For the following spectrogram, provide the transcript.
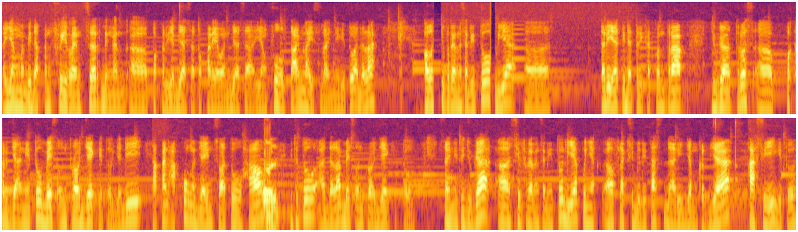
yang membedakan freelancer dengan uh, pekerja biasa atau karyawan biasa yang full time lah istilahnya gitu adalah kalau si freelancer itu dia uh, tadi ya tidak terikat kontrak juga terus uh, pekerjaan itu based on project gitu jadi akan aku ngerjain suatu hal Betul. itu tuh adalah based on project gitu selain itu juga uh, si freelancer itu dia punya uh, fleksibilitas dari jam kerja kasih gitu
